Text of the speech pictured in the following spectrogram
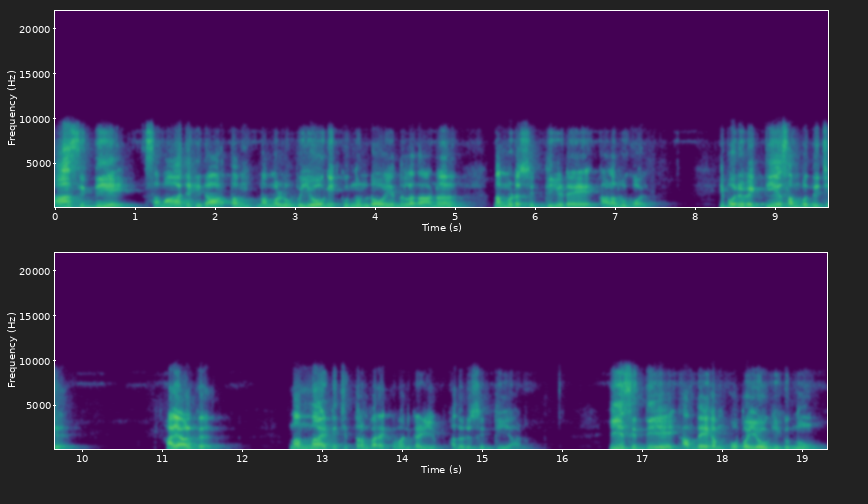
ആ സിദ്ധിയെ സമാജഹിതാർത്ഥം നമ്മൾ ഉപയോഗിക്കുന്നുണ്ടോ എന്നുള്ളതാണ് നമ്മുടെ സിദ്ധിയുടെ അളവുകോൽ. ഇപ്പോൾ ഒരു വ്യക്തിയെ സംബന്ധിച്ച് അയാൾക്ക് നന്നായിട്ട് ചിത്രം വരയ്ക്കുവാൻ കഴിയും. അതൊരു സിദ്ധിയാണ്. ഈ സിദ്ധിയെ അദ്ദേഹം ഉപയോഗിക്കുന്നു.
